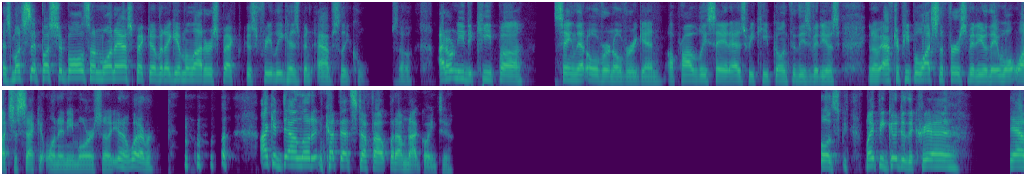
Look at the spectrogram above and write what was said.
as much as I bust their balls on one aspect of it, I give them a lot of respect because Free League has been absolutely cool. So I don't need to keep uh, saying that over and over again. I'll probably say it as we keep going through these videos. You know, after people watch the first video, they won't watch the second one anymore. So you know, whatever. I could download it and cut that stuff out, but I'm not going to. Well, it's might be good to the uh, yeah.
